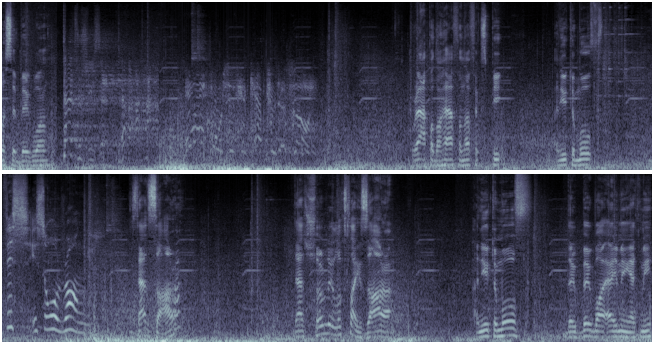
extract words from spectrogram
That was a big one. Enemy forces have captured a. Crap, I don't have enough XP. I need to move. This is all wrong. Is that Zara? That surely looks like Zara. I need to move. The big boy aiming at me.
